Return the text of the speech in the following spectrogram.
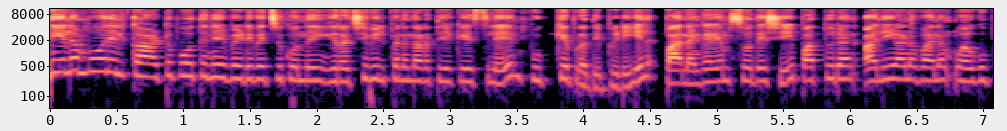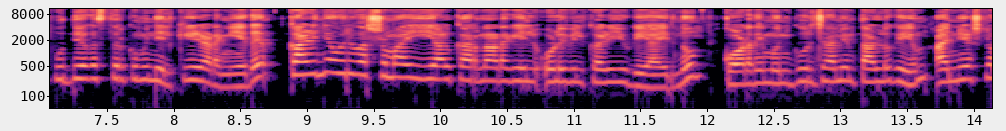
നിലമ്പൂരിൽ കാട്ടുപോത്തിനെ വെടിവെച്ച് കൊന്ന് ഇറച്ചി വിൽപ്പന നടത്തിയ കേസിലെ മുഖ്യപ്രതി പിടിയിൽ പനങ്കയം സ്വദേശി പത്തുരാൻ അലിയാണ് വനം വകുപ്പ് ഉദ്യോഗസ്ഥർക്ക് മുന്നിൽ കീഴടങ്ങിയത്. കഴിഞ്ഞ ഒരു വർഷമായി ഇയാൾ കർണാടകയിൽ ഒളിവിൽ കഴിയുകയായിരുന്നു. കോടതി മുൻകൂർ ജാമ്യം തള്ളുകയും അന്വേഷണ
